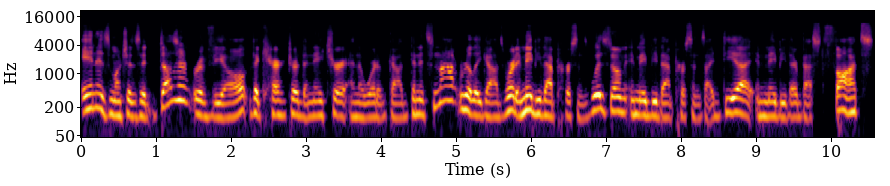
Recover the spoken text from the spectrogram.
in as much as it doesn't reveal the character, the nature, and the word of God, then it's not really God's word. It may be that person's wisdom, it may be that person's idea, it may be their best thoughts.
